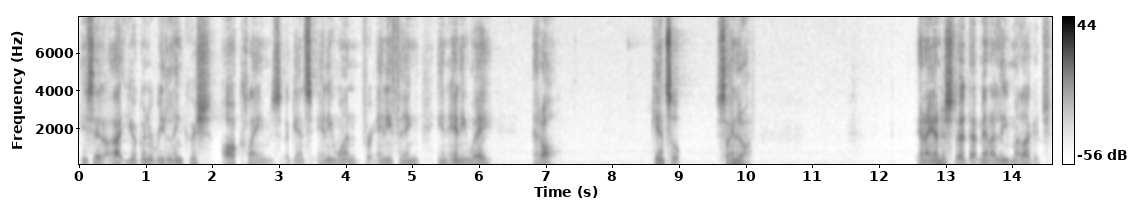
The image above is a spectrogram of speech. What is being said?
He said, You're going to relinquish all claims against anyone for anything in any way at all cancel, sign it off. And I understood that meant I leave my luggage.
